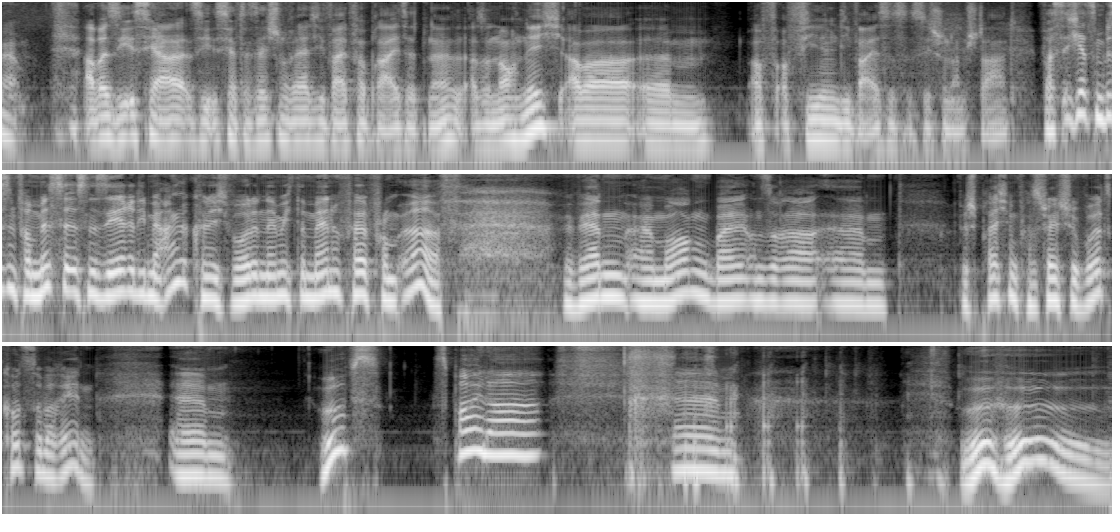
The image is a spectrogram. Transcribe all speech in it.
Ja. Aber sie ist ja, sie ist ja tatsächlich schon relativ weit verbreitet, ne? Also noch nicht, aber ähm, auf, auf vielen Devices ist sie schon am Start. Was ich jetzt ein bisschen vermisse, ist eine Serie, die mir angekündigt wurde, nämlich The Man Who Fell from Earth. Wir werden äh, morgen bei unserer ähm, Besprechung von Strange New Worlds kurz drüber reden. Ähm, ups, Spoiler. ähm, Wuhu.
